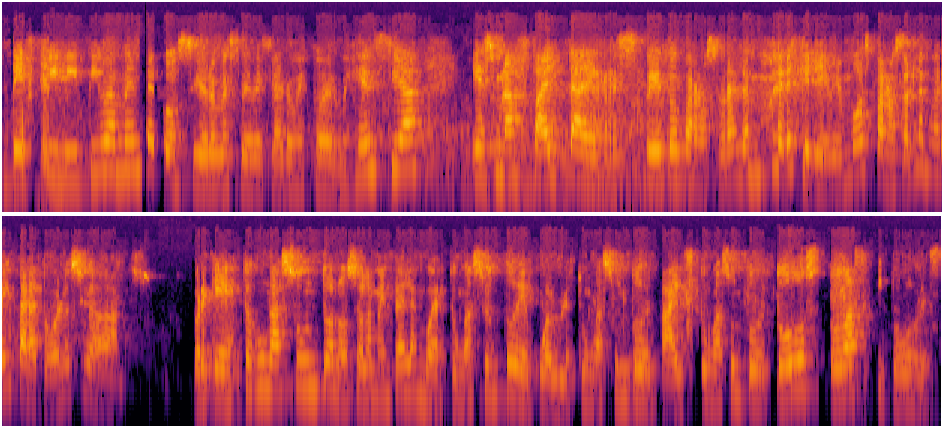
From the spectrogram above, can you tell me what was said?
Definitivamente considero que se declaró un estado de emergencia. Es una falta de respeto para nosotras las mujeres que llevemos, para nosotras las mujeres y para todos los ciudadanos. Porque esto es un asunto no solamente de las mujeres, es un asunto de pueblo, es un asunto de país, es un asunto de todos, todas y todos.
